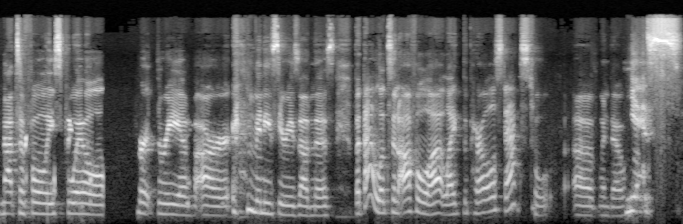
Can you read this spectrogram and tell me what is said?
not to fully spoil part three of our mini series on this, but that looks an awful lot like the parallel stacks tool uh, window. Yes,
